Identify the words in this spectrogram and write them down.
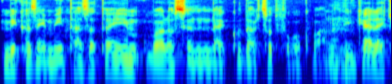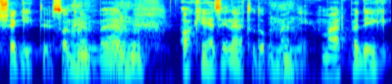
mik az én mintázataim, valószínűleg kudarcot fogok vallani. Uh-huh. Kell egy segítő szakember, uh-huh. akihez én el tudok uh-huh. menni. Márpedig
